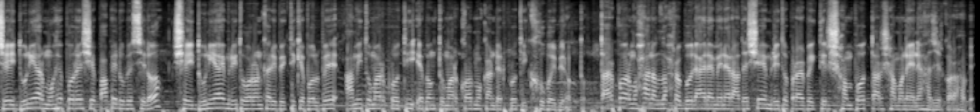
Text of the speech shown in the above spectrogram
যেই দুনিয়ার মোহে পড়ে সে পাপে ডুবেছিল, সেই দুনিয়ায় মৃত্যুবরণকারী ব্যক্তিকে বলবে, আমি তোমার প্রতি এবং তোমার কর্মকাণ্ডের প্রতি খুবই বিরক্ত। তারপর মহান আল্লাহ রব্বুল আলমিনের আদেশে মৃতপ্রায় ব্যক্তির সম্পদ তার সামনে এনে হাজির করা হবে।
